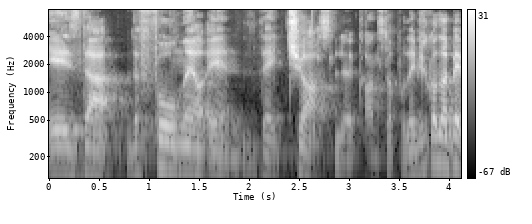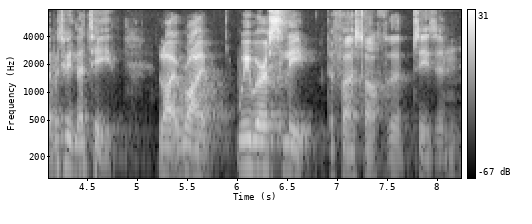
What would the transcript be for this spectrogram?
is that the form they are in, they just look unstoppable. They've just got that bit between their teeth. Like, right, we were asleep the first half of the season.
